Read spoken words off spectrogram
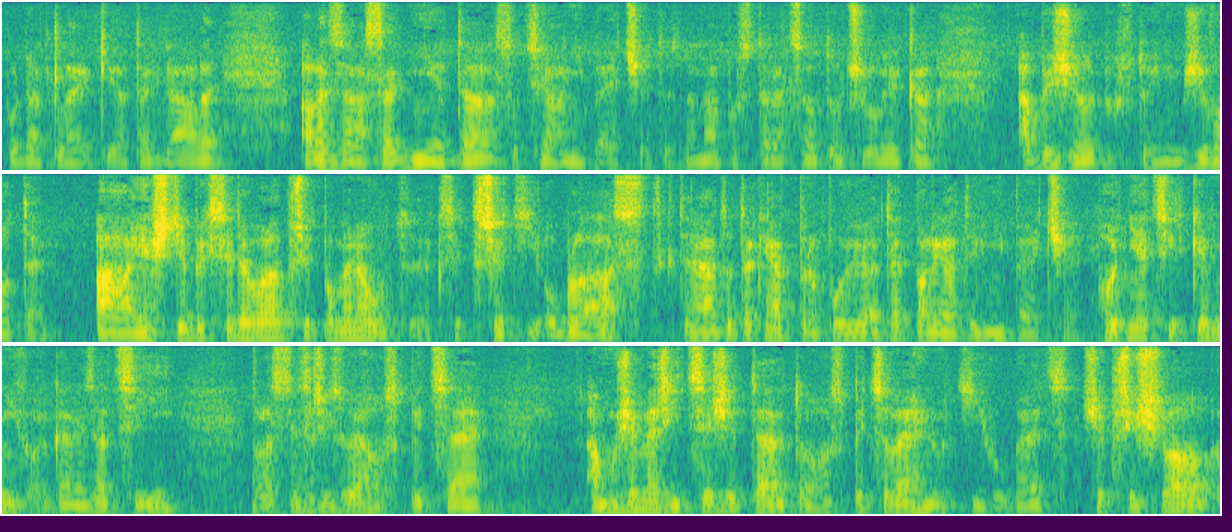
podat léky a tak dále, ale zásadní je ta sociální péče, to znamená postarat se o toho člověka, aby žil důstojným životem. A ještě bych si dovolil připomenout jaksi třetí oblast, která to tak nějak propojuje, a to je paliativní péče. Hodně církevních organizací vlastně zřizuje hospice a můžeme říci, že to, to hospicové hnutí vůbec, že přišlo,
